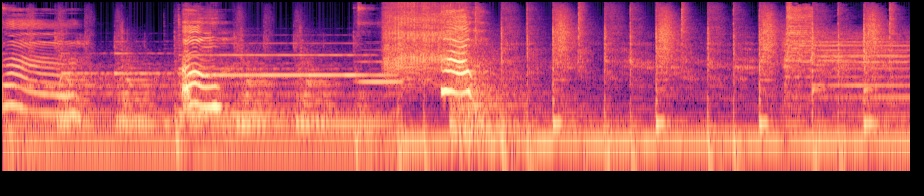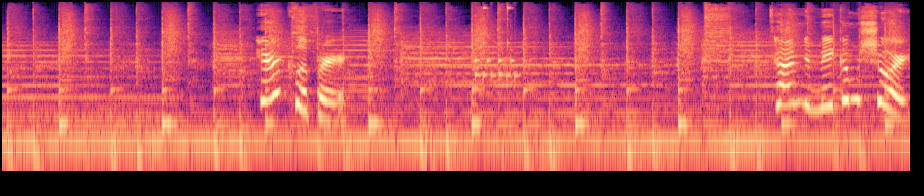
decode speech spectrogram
Hmm. Oh. Help! Hair clipper. Time to make them short.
